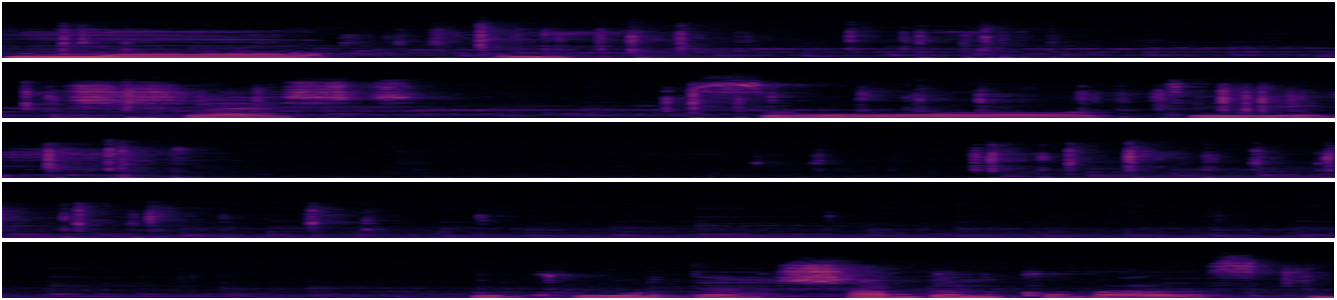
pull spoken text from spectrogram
Mo... Sześć złotych. O kurde, szablon kowalski.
